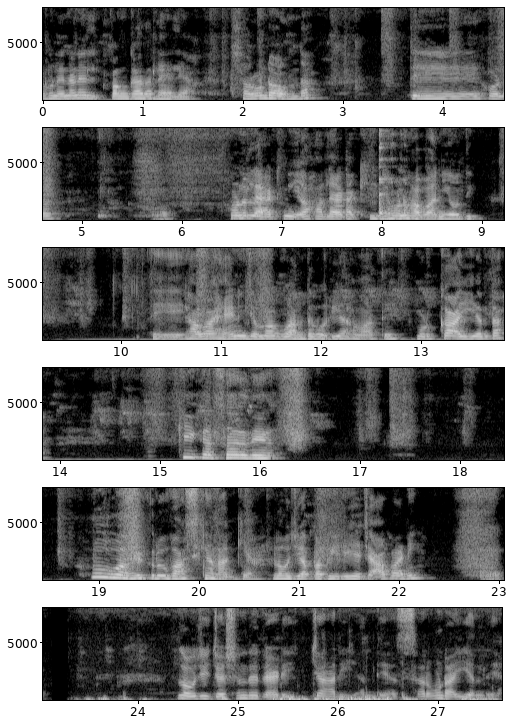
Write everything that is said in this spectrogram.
ਹੁਣ ਇਹਨਾਂ ਨੇ ਪੰਗਾ ਤਾਂ ਲੈ ਲਿਆ, ਸਰੋਂ ਡਾਉਣ ਦਾ। ਤੇ ਹੁਣ ਹੁਣ ਲਾਈਟ ਨਹੀਂ, ਆਹ ਲਾਈਟ ਆਖੀ ਨੇ, ਹੁਣ ਹਵਾ ਨਹੀਂ ਆਉਂਦੀ। ਤੇ ਹਵਾ ਹੈ ਨਹੀਂ, ਜਮਾ ਬੰਦ ਹੋ ਰਹੀ ਹੈ ਹਵਾ ਤੇ, ਮੁੜਕਾ ਆਈ ਜਾਂਦਾ। ਕੀ ਕਰ ਸਕਦੇ ਆ? ਉਹ ਵਾਹਿਗੁਰੂ ਵਾਸੀਆਂ ਲੱਗ ਗਿਆ ਲਓ ਜੀ, ਆਪਾਂ ਪੀ ਲਈਏ ਚਾਹ ਪਾਣੀ। ਲਓ ਜੀ, ਜਸ਼ਨ ਦੇ ਰੈਡੀ ਝਾਰੀ ਜਾਂਦੇ ਆ, ਸਰੋਂ ਡਾਈ ਜਾਂਦੇ ਆ।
